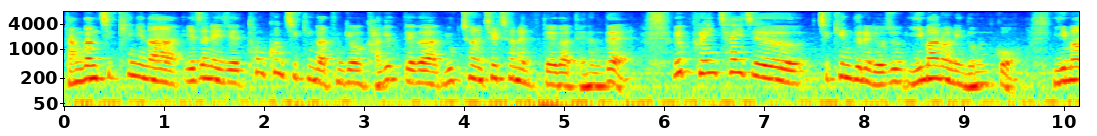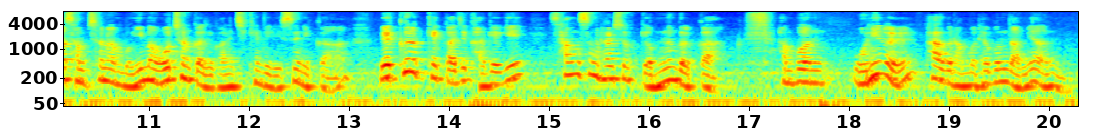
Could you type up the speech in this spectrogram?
당당 치킨이나 예전에 이제 통큰 치킨 같은 경우 가격대가 6천원 7천원대가 되는데 왜 프랜차이즈 치킨들은 요즘 2만원이 넘고 2만 3천원 뭐 2만 5천원까지 가는 치킨들이 있으니까 왜 그렇게까지 가격이 상승을 할 수밖에 없는 걸까? 한번 원인을 파악을 한번 해본다면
